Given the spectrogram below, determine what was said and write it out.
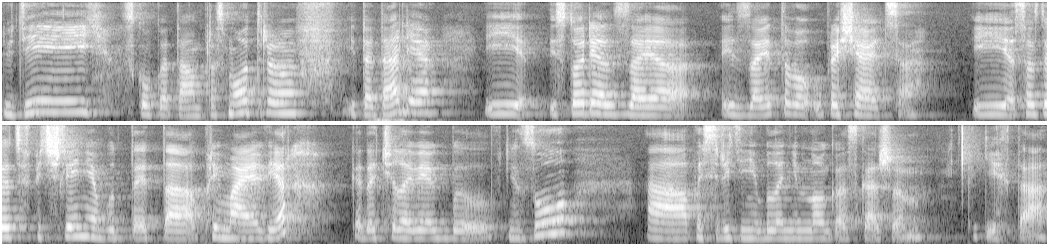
людей, сколько там просмотров и так далее. И история из-за из этого упрощается. И создается впечатление, будто это прямая вверх, когда человек был внизу, а посередине было немного, скажем, каких-то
